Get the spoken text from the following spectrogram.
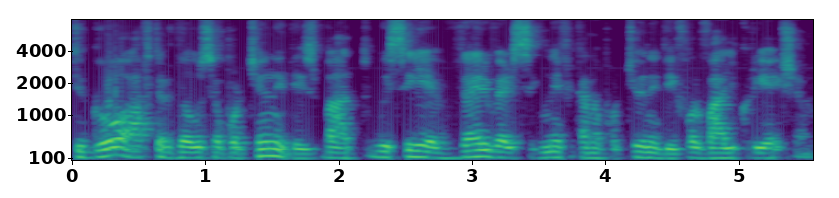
to go after those opportunities? But we see a very, very significant opportunity for value creation.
